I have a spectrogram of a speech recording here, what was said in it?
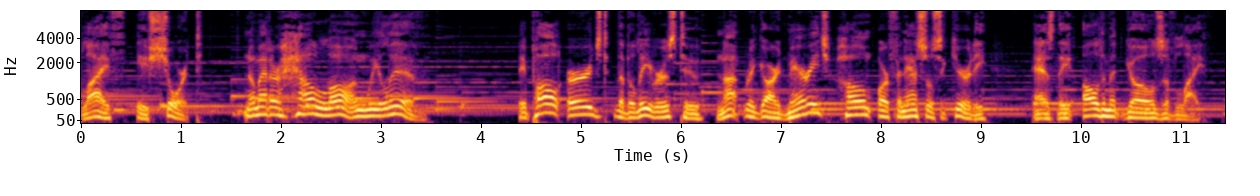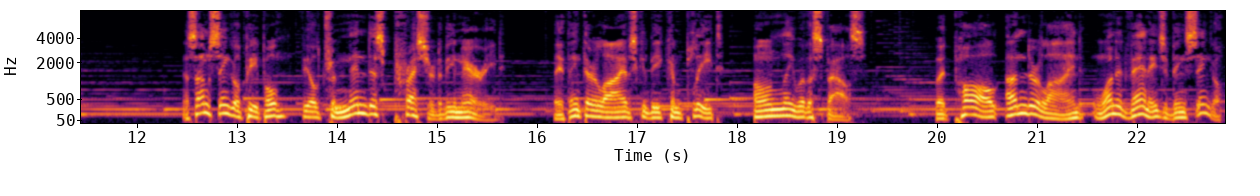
Life is short, no matter how long we live. Paul urged the believers to not regard marriage, home, or financial security as the ultimate goals of life. Now, some single people feel tremendous pressure to be married. They think their lives can be complete only with a spouse. But Paul underlined one advantage of being single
